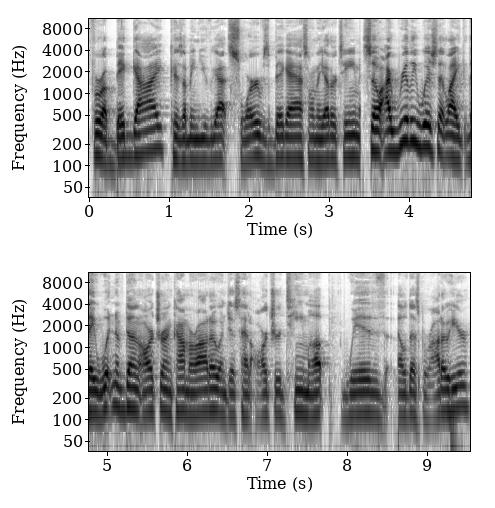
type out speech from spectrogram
for a big guy because I mean you've got Swerve's big ass on the other team. So I really wish that like they wouldn't have done Archer and Comoroto and just had Archer team up with El Desperado here.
